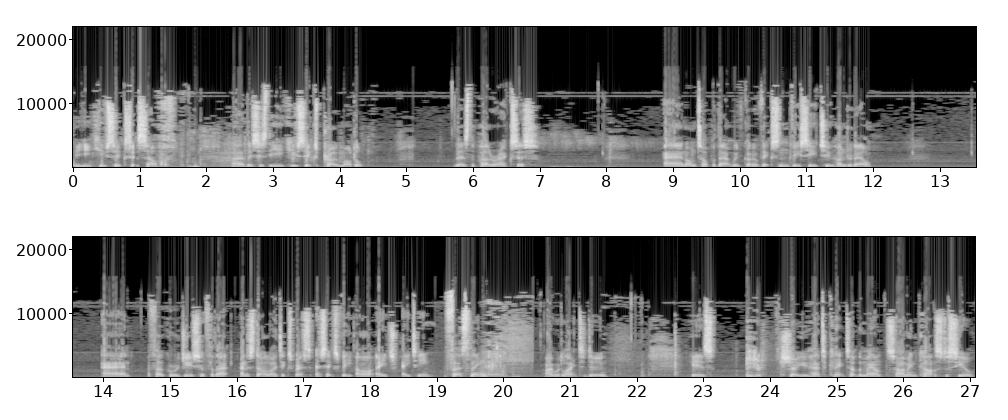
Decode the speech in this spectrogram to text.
the EQ6 itself. Uh, this is the EQ6 Pro model. There's the polar axis. And on top of that we've got a Vixen VC200L and a focal reducer for that and a Starlight Express SXV RH18. First thing I would like to do is show you how to connect up the mount. So I'm in Cartes du Ciel.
